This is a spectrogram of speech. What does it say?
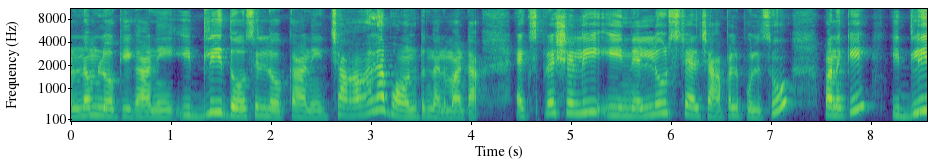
అన్నంలోకి కానీ ఇడ్లీ దోశల్లో కానీ చాలా బాగుంటుంది అనమాట ఎక్స్ప్రెషల్లీ ఈ నెల్లూరు స్టైల్ చేపల పులుసు మనకి ఇడ్లీ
